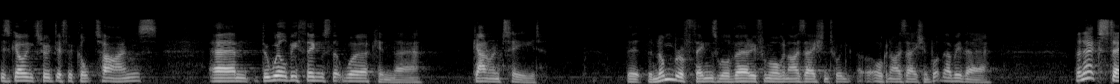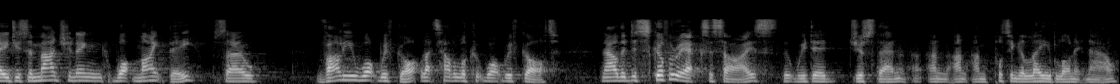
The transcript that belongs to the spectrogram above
is going through difficult times, um, there will be things that work in there, guaranteed. The, the number of things will vary from organisation to organisation, but they'll be there. The next stage is imagining what might be. So value what we've got. Let's have a look at what we've got. Now, the discovery exercise that we did just then, and, and I'm putting a label on it now,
